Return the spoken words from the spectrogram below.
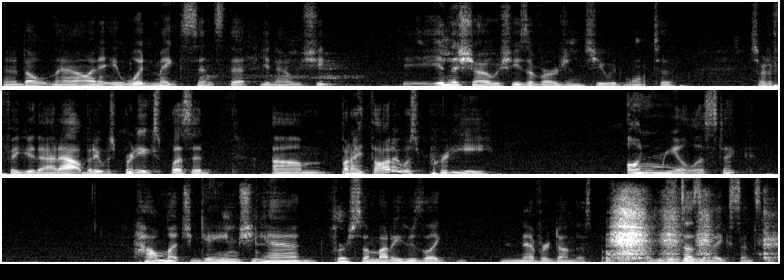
an adult now, and it, would make sense that you know she, in the show, she's a virgin. She would want to sort of figure that out. But it was pretty explicit. Um, but I thought it was pretty unrealistic how much game she had for somebody who's like never done this before. Like, it just doesn't make sense to me.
